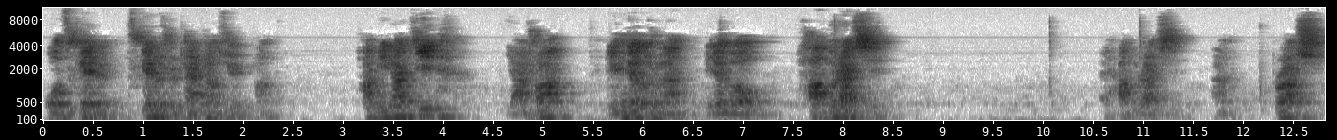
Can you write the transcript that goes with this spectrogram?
我 scale，scale 是粘上去啊。哈米嘎基，牙刷，也可以叫做什么呢？也叫做哈布拉西。哎，哈布拉西啊，brush，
